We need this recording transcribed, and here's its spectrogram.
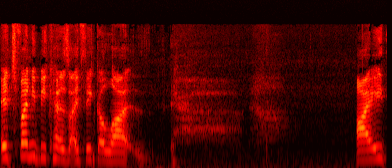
it's funny because I think a lot I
